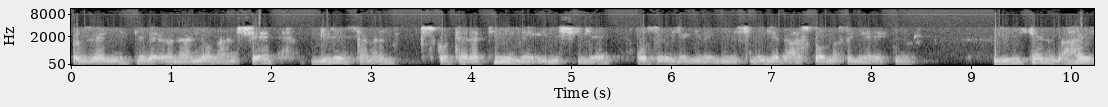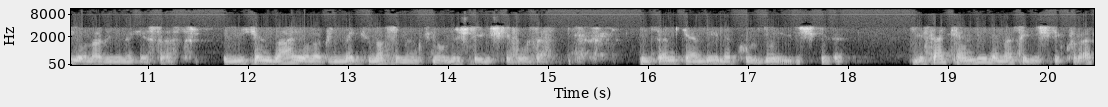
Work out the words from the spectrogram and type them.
özellikli ve önemli olan şey bir insanın psikoterapi ile ilişkili o sürece girebilmesi ille de hasta olması gerekmiyor. İyiyken daha iyi olabilmek esastır. İyiyken daha iyi olabilmek nasıl mümkün olur? İşte ilişki burada. İnsan kendiyle kurduğu ilişkide İnsan kendiyle nasıl ilişki kurar?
